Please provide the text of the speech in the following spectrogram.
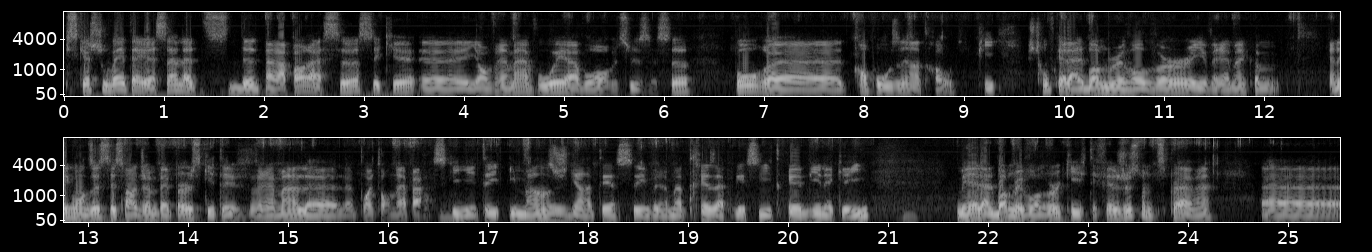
Puis ce que je trouvais intéressant là de- par rapport à ça, c'est que euh, ils ont vraiment avoué avoir utilisé ça pour euh, composer, entre autres. Puis je trouve que l'album Revolver est vraiment comme. Il y en a qui vont dire que c'est Sgt. Peppers qui était vraiment le, le point tournant parce qu'il était immense, gigantesque et vraiment très apprécié, très bien accueilli. Mais l'album Revolver qui a été fait juste un petit peu avant, euh,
